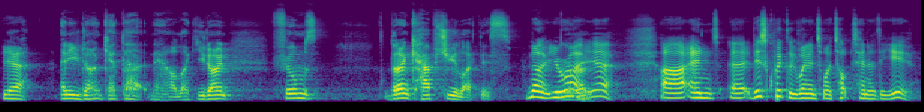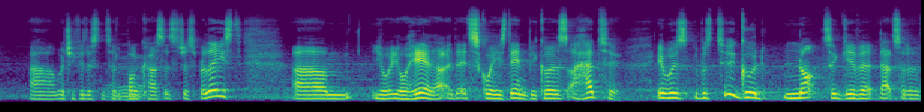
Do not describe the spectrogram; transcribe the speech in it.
Yeah. And you don't get that now. Like you don't films they don't capture you like this. No, you're right. know? Yeah, uh, and uh, this quickly went into my top ten of the year, uh, which if you listen to the Mm. podcast that's just released, um, you'll you'll hear that it's squeezed in because I had to. It was it was too good not to give it that sort of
